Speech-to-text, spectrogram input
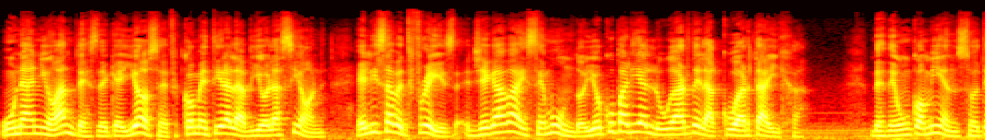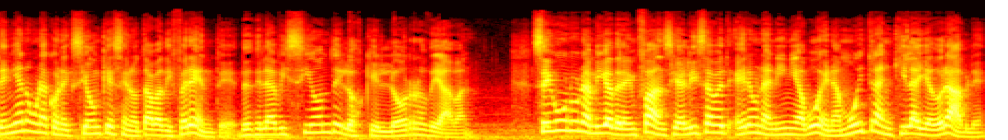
un año antes de que Joseph cometiera la violación, Elizabeth Fries llegaba a ese mundo y ocuparía el lugar de la cuarta hija. Desde un comienzo tenían una conexión que se notaba diferente, desde la visión de los que lo rodeaban. Según una amiga de la infancia, Elizabeth era una niña buena, muy tranquila y adorable.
